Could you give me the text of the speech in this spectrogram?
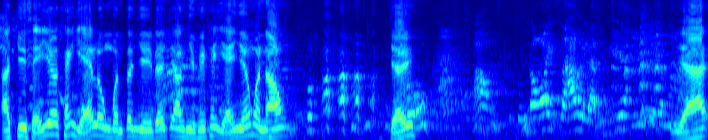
à, chia sẻ với khán giả luôn. Mình tên gì để cho nhiều khi khán giả nhớ mình không? Chị? Nói sao dạ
